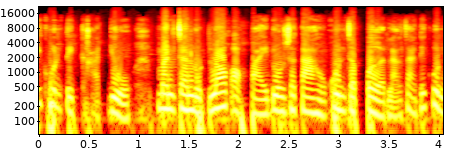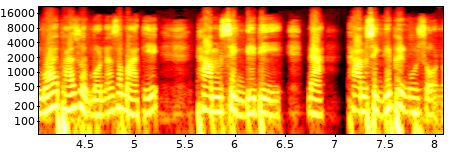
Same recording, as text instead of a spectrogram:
ที่คุณติดขัดอยู่ มันจะหลุดลอกออกไปดวงชะตาของคุณจะเปิดหลังจากที่คุณไหว้พระสวดมนต์นั่งสมาธิทำสิ่งดีๆ นะ ทำสิ่งที่เป็นกุศล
